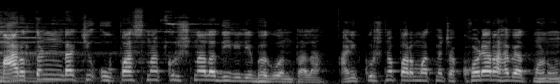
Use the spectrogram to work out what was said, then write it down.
मार्तंडाची उपासना कृष्णाला दिलेली भगवंताला. आणि कृष्ण परमात्म्याच्या खोड्या राहाव्यात म्हणून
